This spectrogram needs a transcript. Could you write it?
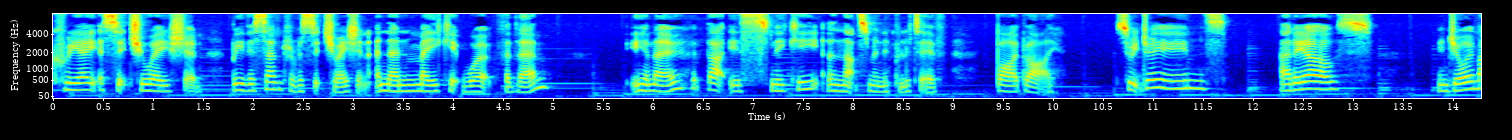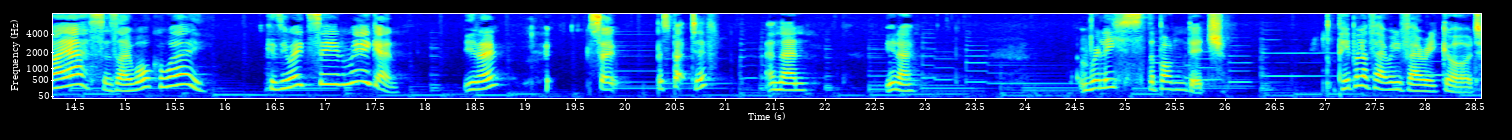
create a situation, be the center of a situation, and then make it work for them. You know, that is sneaky and that's manipulative. Bye bye. Sweet dreams. Adios. Enjoy my ass as I walk away. Because you ain't seeing me again. You know? So, perspective. And then, you know, release the bondage. People are very, very good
